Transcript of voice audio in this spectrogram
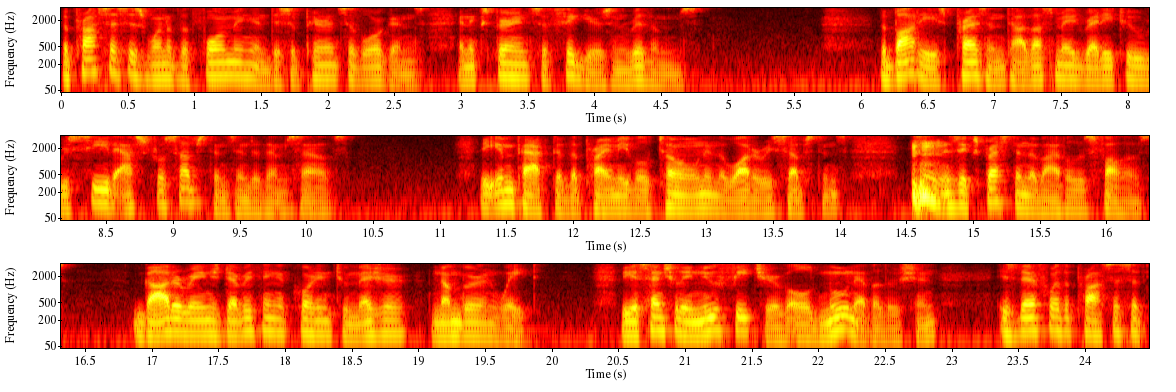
The process is one of the forming and disappearance of organs, an experience of figures and rhythms. The bodies present are thus made ready to receive astral substance into themselves. The impact of the primeval tone in the watery substance is expressed in the Bible as follows God arranged everything according to measure, number, and weight. The essentially new feature of old moon evolution is therefore the process of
